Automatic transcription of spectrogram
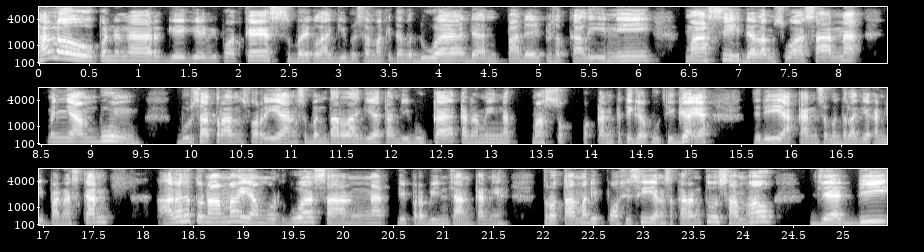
Halo pendengar GGMI Podcast, baik lagi bersama kita berdua dan pada episode kali ini masih dalam suasana menyambung bursa transfer yang sebentar lagi akan dibuka karena mengingat masuk pekan ke-33 ya. Jadi akan sebentar lagi akan dipanaskan. Ada satu nama yang menurut gue sangat diperbincangkan ya, terutama di posisi yang sekarang tuh somehow jadi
